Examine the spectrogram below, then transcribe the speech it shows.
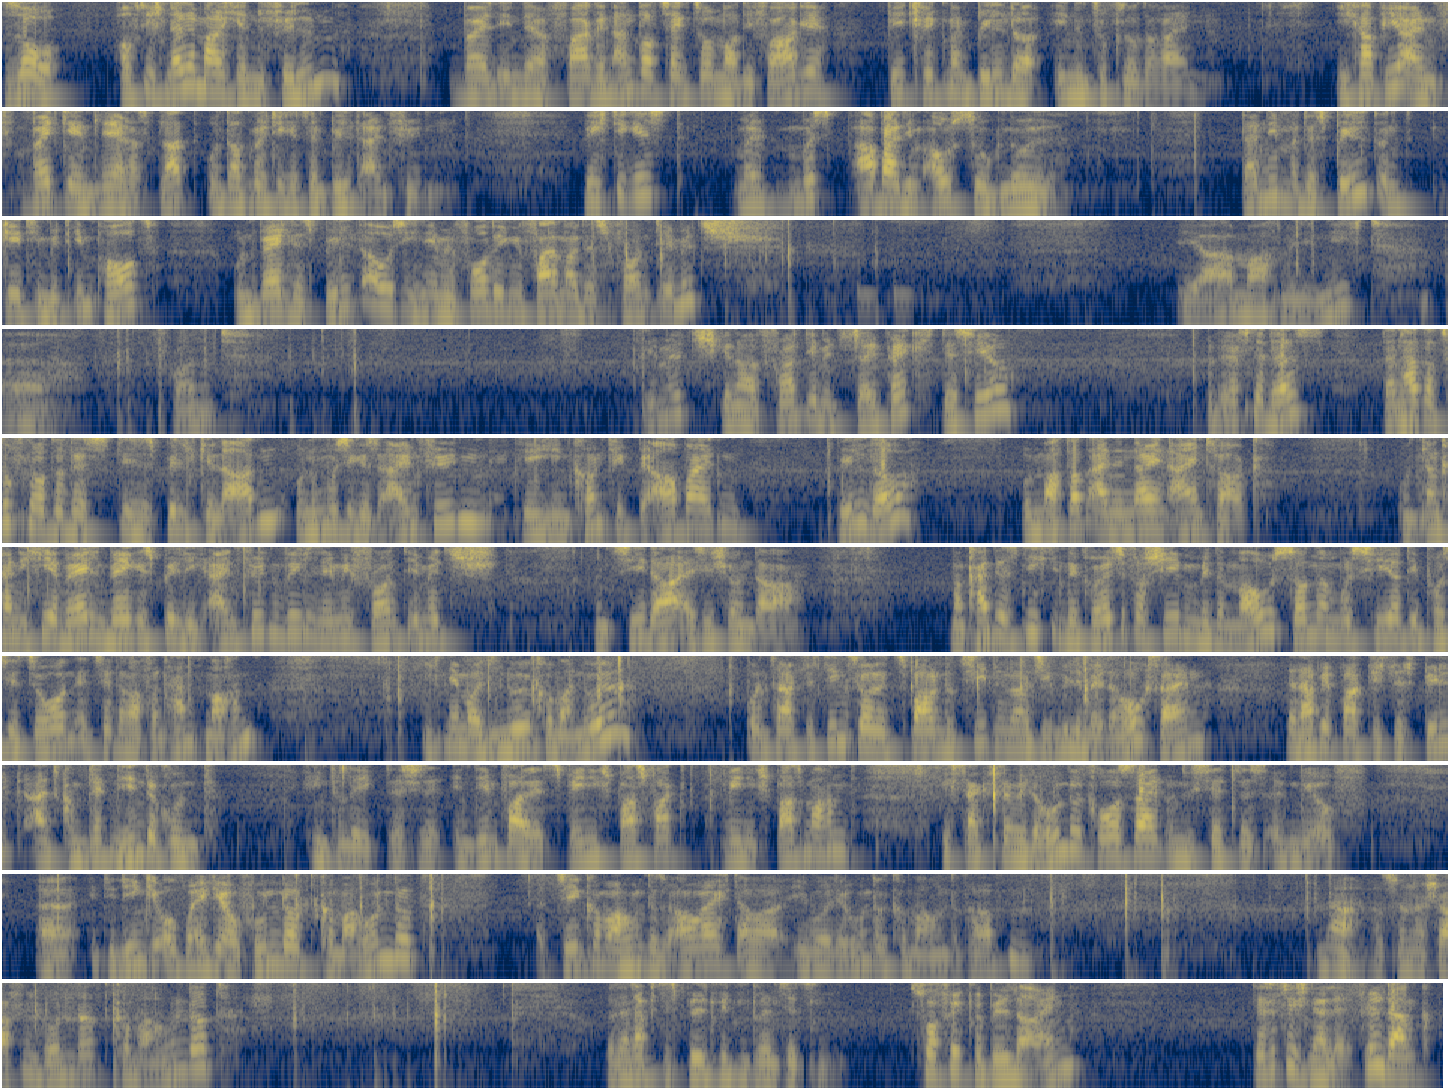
So, auf die Schnelle mache ich einen Film, weil in der Frage- und Antwortsektion war die Frage, wie kriegt man Bilder in den Zupfnoter rein. Ich habe hier ein weitgehend leeres Blatt und dort möchte ich jetzt ein Bild einfügen. Wichtig ist, man muss Arbeit im Auszug 0. Dann nimmt man das Bild und geht hier mit Import und wählt das Bild aus. Ich nehme im vorliegenden Fall mal das Front Image. Ja, machen wir die nicht. Äh, Front Image, genau, Front Image JPEG, das hier. Und öffne das. Dann hat der Zupfnoter das, dieses Bild geladen und nun muss ich es einfügen. Gehe ich in Config bearbeiten, Bilder und mache dort einen neuen Eintrag. Und dann kann ich hier wählen, welches Bild ich einfügen will, nämlich Front Image. Und sieh da, es ist schon da. Man kann das nicht in der Größe verschieben mit der Maus, sondern muss hier die Position etc. von Hand machen. Ich nehme mal die 0,0 und sage, das Ding soll 297 mm hoch sein. Dann habe ich praktisch das Bild als kompletten Hintergrund hinterlegt. Das ist in dem Fall jetzt wenig Spaß, wenig Spaß machend. Ich sage, es soll wieder 100 groß sein und ich setze es irgendwie auf äh, die linke obere Ecke auf 100,100. 10,100 ist auch recht, aber ich wollte 100,100 haben. Na, was soll er schaffen? 100,100. Und dann habe ich das Bild mittendrin sitzen. So fügt man Bilder ein. Das ist die Schnelle. Vielen Dank.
